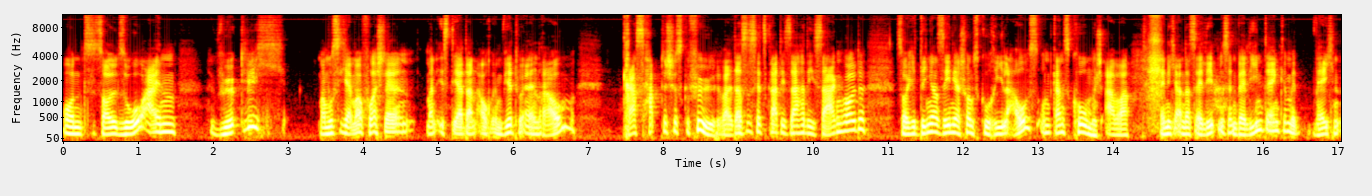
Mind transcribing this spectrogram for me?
Und soll so ein wirklich, man muss sich ja immer vorstellen, man ist ja dann auch im virtuellen Raum krass haptisches Gefühl, weil das ist jetzt gerade die Sache, die ich sagen wollte. Solche Dinger sehen ja schon skurril aus und ganz komisch, aber wenn ich an das Erlebnis in Berlin denke, mit welchen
